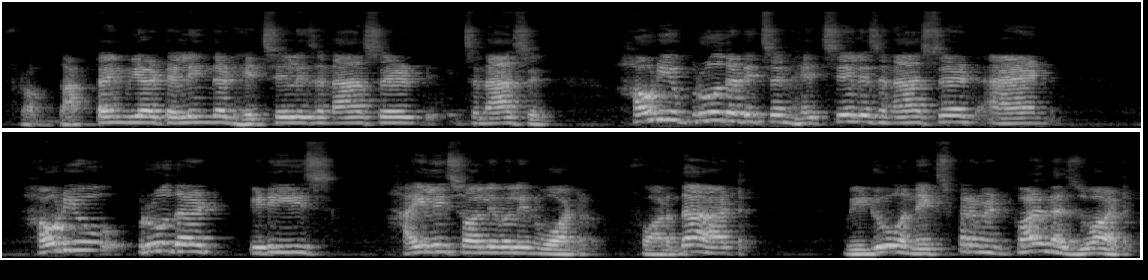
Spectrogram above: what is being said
from that time we are telling that HCl is an acid, it's an acid. How do you prove that it's an HCl is an acid and how do you prove that it is highly soluble in water? For that, we do an experiment called as what?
